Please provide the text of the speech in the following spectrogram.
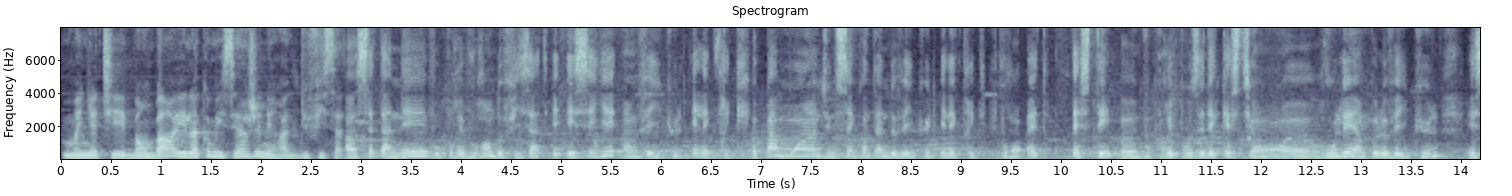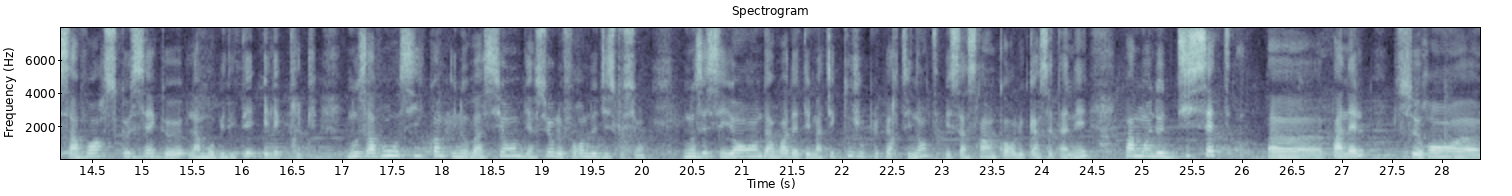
Magnatier Bamba est la commissaire générale du FISAT. Euh, cette année, vous pourrez vous rendre au FISAT et essayer un véhicule électrique. Euh, pas moins d'une cinquantaine de véhicules électriques pourront être testés. Euh, vous pourrez poser des questions, rouler un le véhicule et savoir ce que c'est que la mobilité électrique. Nous avons aussi comme innovation, bien sûr, le forum de discussion. Nous essayons d'avoir des thématiques toujours plus pertinentes et ça sera encore le cas cette année. Pas moins de 17 euh, panels seront... Euh,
